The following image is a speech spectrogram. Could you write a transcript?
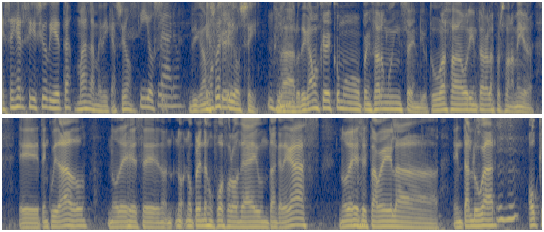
es ejercicio, dieta más la medicación. Sí o sí. Claro. Digamos Eso es sí o sí. Claro, digamos que es como pensar en un incendio. Tú vas a orientar a las personas, mira, eh, ten cuidado, no dejes, eh, no, no- no prendes un fósforo donde hay un tanque de gas, no dejes esta vela en tal lugar. Ok,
